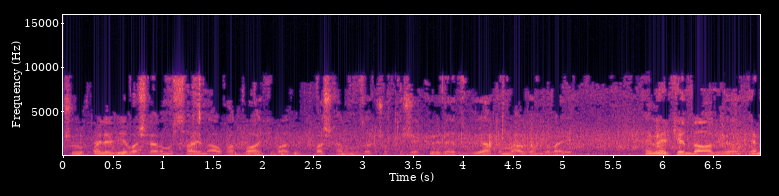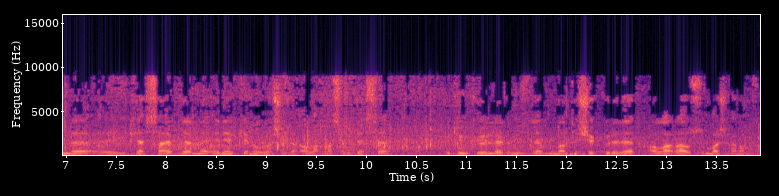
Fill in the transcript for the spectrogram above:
Çubuk Belediye Başkanımız Sayın Avukat Baki Başkanımıza çok teşekkür ederiz bu yardımlardan dolayı. Hem erken dağılıyor hem de e, ihtiyaç sahiplerine en erken ulaşacak Allah nasip ederse. Bütün köylerimiz de bundan teşekkür eder. Allah razı olsun başkanımıza.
